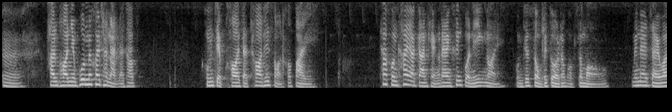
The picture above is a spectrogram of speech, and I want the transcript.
เออพันพรยังพูดไม่ค่อยถนัดนะครับ คงเจ็บคอจากท่อที่สอดเข้าไป ถ้าคนไข้อาการแข็งแรงขึ้นกว่านี้อีกหน่อย ผมจะส่งไปตรวจระบบสมอง ไม่แน่ใจว่า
